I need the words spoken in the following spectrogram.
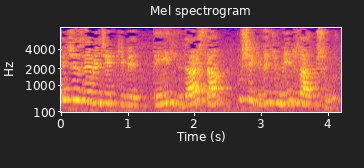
ve çözülebilecek gibi değildi dersem bu şekilde cümleyi düzeltmiş olurum.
